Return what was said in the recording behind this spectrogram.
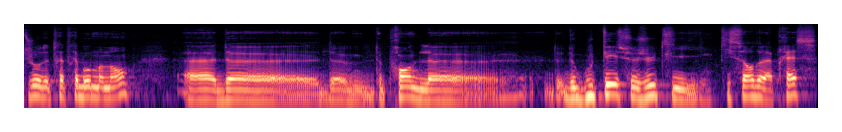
toujours de très très beaux moments. Euh, de, de, prendre de, goûter ce jus qui, qui, sort de la presse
